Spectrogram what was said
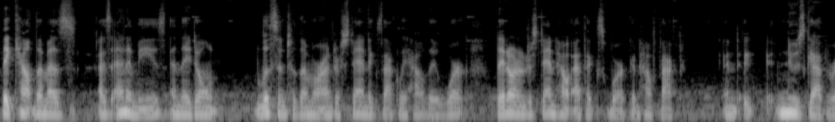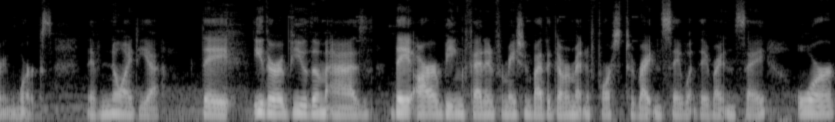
they count them as as enemies and they don't listen to them or understand exactly how they work. They don't understand how ethics work and how fact and uh, news gathering works. They have no idea. They either view them as they are being fed information by the government and forced to write and say what they write and say, or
